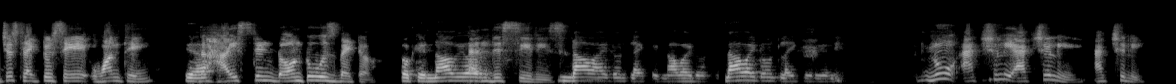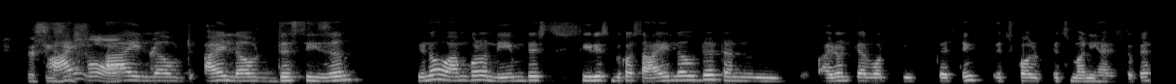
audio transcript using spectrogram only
just like to say one thing the yeah heist in Don 2 is better okay now you're than this series. now i don't like it now i don't now i don't like it really No, actually, actually, actually, the season I, 4. I loved I loved this season. You know, I'm gonna name this series because I loved it and I don't care what you guys think. It's called it's Money Heist, okay?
